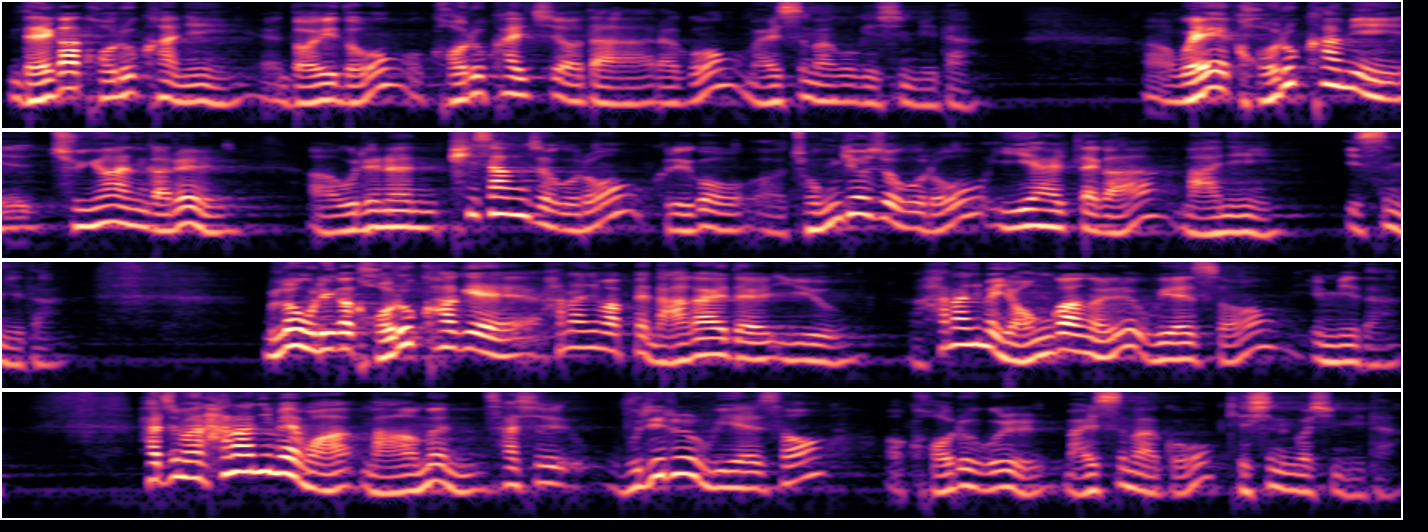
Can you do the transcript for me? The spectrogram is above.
내가 거룩하니 너희도 거룩할지어다라고 말씀하고 계십니다. 어, 왜 거룩함이 중요한가를 어, 우리는 피상적으로 그리고 어, 종교적으로 이해할 때가 많이 있습니다. 물론 우리가 거룩하게 하나님 앞에 나가야 될 이유 하나님의 영광을 위해서입니다. 하지만 하나님의 마음은 사실 우리를 위해서 거룩을 말씀하고 계시는 것입니다.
